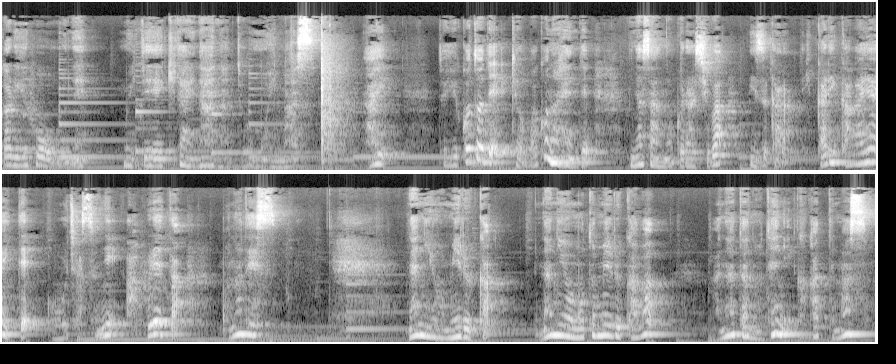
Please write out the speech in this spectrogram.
明るい方をね向いていきたいななんて思います。はい。ということで今日はこの辺で皆さんの暮らしは自ら光り輝いてゴージャスにあふれたものです。何を見るか何を求めるかはあなたの手にかかってます。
